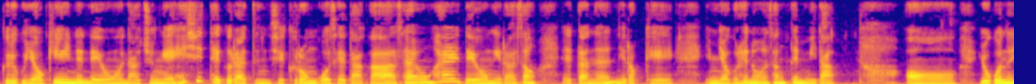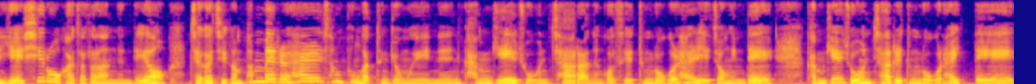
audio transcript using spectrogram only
그리고 여기 있는 내용은 나중에 해시태그라든지 그런 곳에다가 사용할 내용이라서 일단은 이렇게 입력을 해 놓은 상태입니다. 어, 요거는 예시로 가져다 놨는데요. 제가 지금 판매를 할 상품 같은 경우에는 감기에 좋은 차라는 것을 등록을 할 예정인데 감기에 좋은 차를 등록을 할 때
